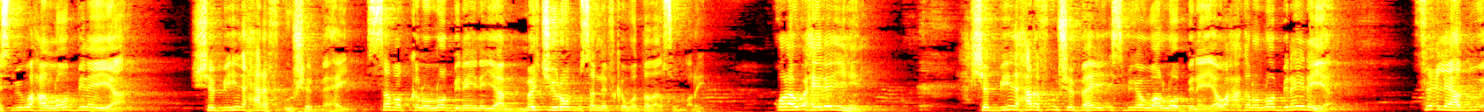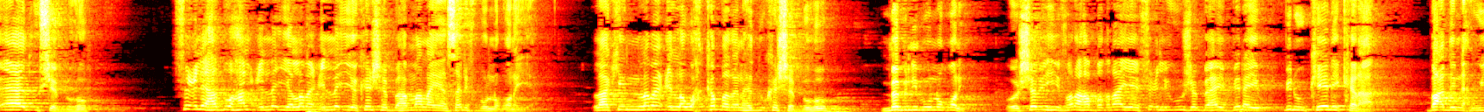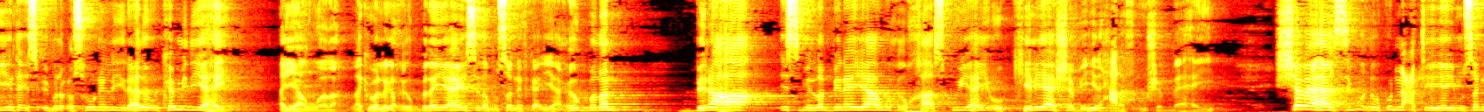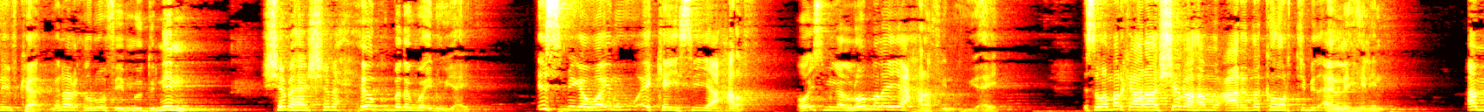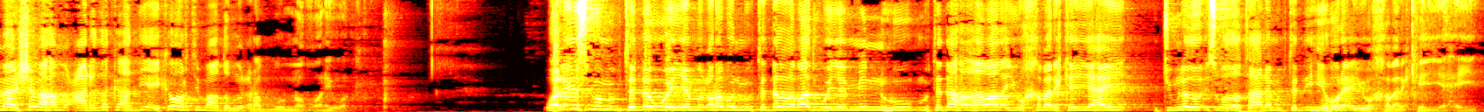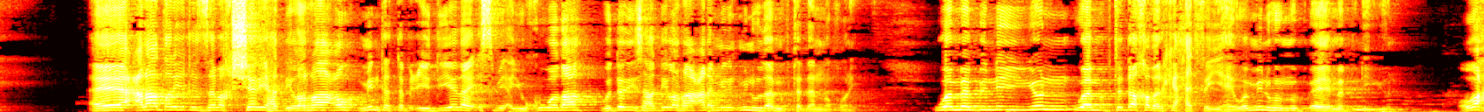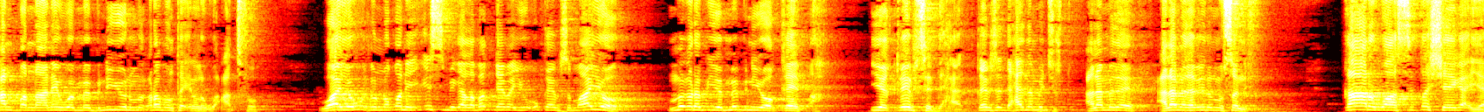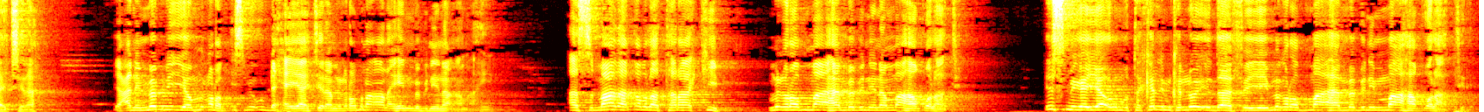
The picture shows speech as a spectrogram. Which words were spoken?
Ismi waxaa loo binayaa shabbihid xaraf uu shabbahay. Sabab kaloo loo binaynayaa ma jiro musanifka waddadaasuu maray. Qolaa waxay leeyihiin shabbihid xaraf uu shabbahay ismiga waa loo binayaa waxaa kaloo loo binaynayaa ficli hadduu aad u shabbaho. Ficli hadduu hal cillo iyo laba cillo iyo ka shabbaha ma la buu noqonaya. Laakiin laba cillo wax ka badan hadduu ka shabbaho mabni buu noqoni. Oo shabihii faraha badnaa ee ficli uu shabbahay binuu keeni karaa. Bacdi naxwiyiinta ibnu cusfuur in la yidhaahdo uu ka mid yahay ayaa wada. Laakiin waa laga xoog badan yahay sida musanifka ayaa xoog badan. Binaha ismi la bineeyaa wuxuu khaas ku yahay oo keliya shabihid xaraf uu shabbahay shabahaasi wuxuu ku nacteeyey musanifka min alxuruufi mudnin. Shabaha shabax xoog badan waa inuu yahay. Ismiga waa inuu u ekaysiiyaa xaraf oo ismiga loo maleeyaa xaraf inuu yahay. Isla markaana shabaha mucaarido ka hor timid aan la helin. Amaa shabaha mucaarido haddii ay ka hor timaado mucrab buu noqoni walismu mubtada weeye mucrabun mubtada labaad weeye minhu mubtadaha labaad ayuu khabar ka yahay. Jumladoo iswadataana mubtadihii hore ayuu khabar ka yahay. Calaa ariiqi zamakhshari haddii la raaco minta tabciidiyada ismi ayuu ku wadaa. Waddadiisa haddii la raacana minhudaa mubtada noqoni. Wa mabniyun waa mubtada khabar ka xadfan yahay. Wa minhu mabniyun. Oo waxaan bannaaneen wa mabniyun mucrabunta in lagu cadfo waayo wuxuu noqonaya ismiga laba qeyb ayuu u qaybsamaayo mucrab iyo mabni oo qeyb ah iyo qeyb saddexaad. Qeyb saddexaadna ma jirto. Calaa madhabin lmusanif qaar waasito sheega ayaa jira. Yacni mabni iyo mucrab ismi u dhexeeyaa jira. Mucrabna aan ahayn mabnina aan ahayn. Asmaada qabla taraakiib. Mucrab ma aha mabnina ma aha qolaate ismiga yaaulmutakalimka loo idaafeeyey mucrab ma aha mabni ma aha qolaatire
